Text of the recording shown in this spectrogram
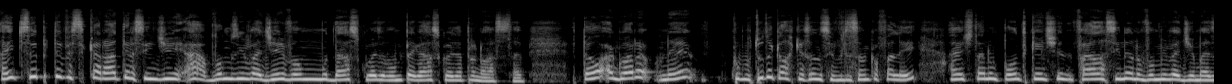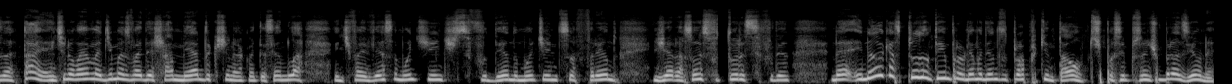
a gente sempre teve esse caráter assim de, ah, vamos invadir, vamos mudar as coisas, vamos pegar as coisas para nós, sabe? Então, agora, né, como tudo aquela questão da civilização que eu falei, a gente tá num ponto que a gente fala assim, não, não vamos invadir, mas ah, tá, a gente não vai invadir, mas vai deixar a merda que está acontecendo lá. A gente vai ver essa monte de gente se fudendo, um monte de gente sofrendo, e gerações futuras se fudendo, né? E não é que as pessoas não tenham problema dentro do próprio quintal, tipo assim, principalmente o Brasil, né?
